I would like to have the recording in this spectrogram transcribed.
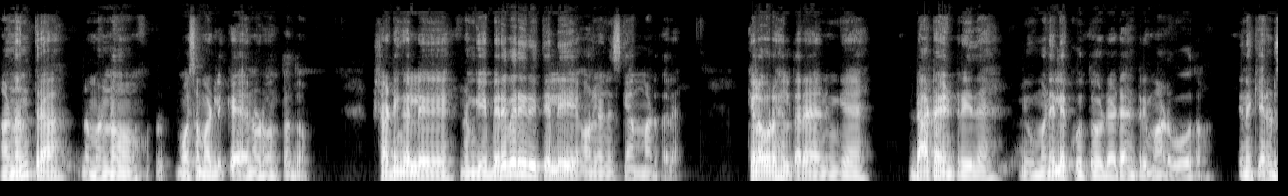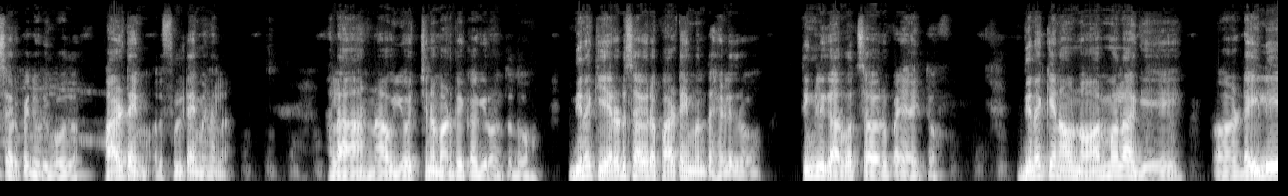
ಆ ನಂತರ ನಮ್ಮನ್ನು ಮೋಸ ಮಾಡಲಿಕ್ಕೆ ನೋಡುವಂಥದ್ದು. ಸ್ಟಾರ್ಟಿಂಗ್ ಅಲ್ಲಿ ನಮಗೆ ಬೇರೆ ಬೇರೆ ರೀತಿಯಲ್ಲಿ ಆನ್ಲೈನ್ ಸ್ಕ್ಯಾಮ್ ಮಾಡ್ತಾರೆ. ಕೆಲವರು ಹೇಳ್ತಾರೆ, ನಿಮಗೆ ಡಾಟಾ ಎಂಟ್ರಿ ಇದೆ. ನೀವು ಮನೇಲೇ ಕೂತು ಡಾಟಾ ಎಂಟ್ರಿ ಮಾಡ್ಬೋದು. ದಿನಕ್ಕೆ ಎರಡು ಸಾವಿರ ರೂಪಾಯಿ ದುಡಿಬೋದು. ಪಾರ್ಟ್ ಟೈಮ್ ಅದು ಫುಲ್ ಟೈಮ್ ಏನಲ್ಲ. ಅಲ್ಲ, ನಾವು ಯೋಚನೆ ಮಾಡಬೇಕಾಗಿರುವಂಥದ್ದು ದಿನಕ್ಕೆ ಎರಡು ಸಾವಿರ ಪಾರ್ಟ್ ಟೈಮ್ ಅಂತ ಹೇಳಿದ್ರು, ತಿಂಗಳಿಗೆ ಅರವತ್ತು ಸಾವಿರ ರೂಪಾಯಿ ಆಯಿತು. ದಿನಕ್ಕೆ ನಾವು ನಾರ್ಮಲ್ ಆಗಿ ಡೈಲಿ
